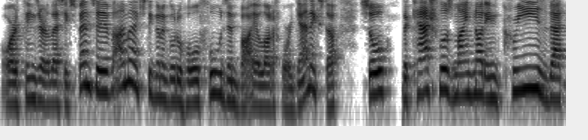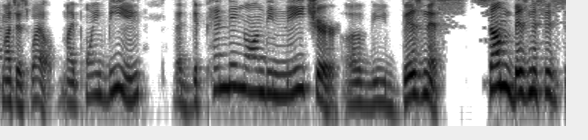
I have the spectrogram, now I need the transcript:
or things are less expensive. I'm actually going to go to Whole Foods and buy a lot of organic stuff. So the cash flows might not increase that much as well. My point being, that depending on the nature of the business, some businesses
